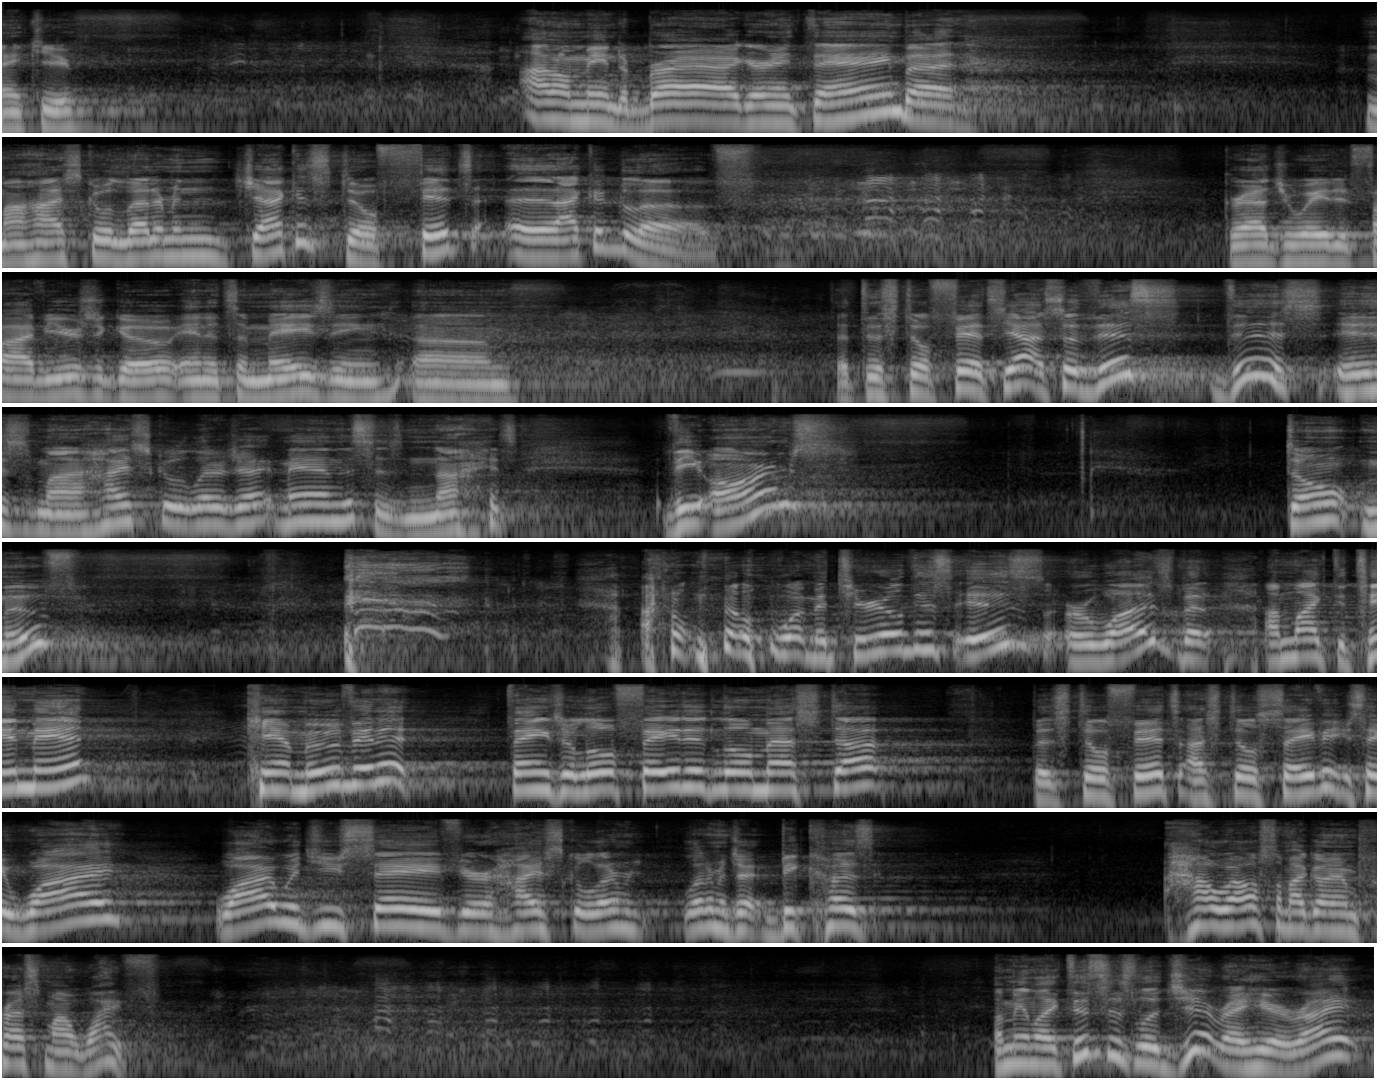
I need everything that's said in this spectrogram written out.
Thank you. I don't mean to brag or anything, but my high school Letterman jacket still fits like a glove. Graduated five years ago, and it's amazing um, that this still fits. Yeah, so this this is my high school letter jacket. Man, this is nice. The arms don't move. I don't know what material this is or was, but I'm like the Tin Man. Can't move in it. Things are a little faded, a little messed up, but it still fits. I still save it. You say, why? Why would you save your high school Letterman, jacket? Because how else am I going to impress my wife? I mean, like, this is legit right here, right?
